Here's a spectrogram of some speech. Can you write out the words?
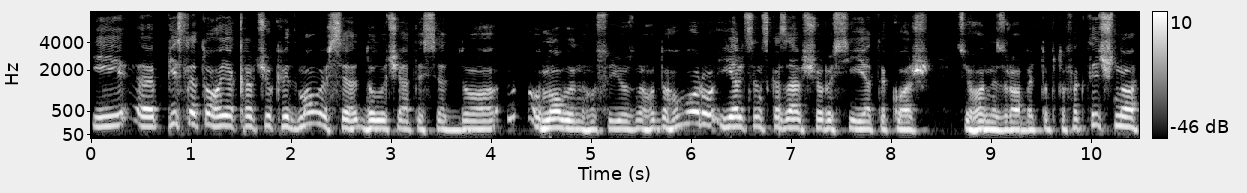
І е, після того, як Кравчук відмовився долучатися до оновленого союзного договору, Єльцин сказав, що Росія також цього не зробить. Тобто, фактично.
